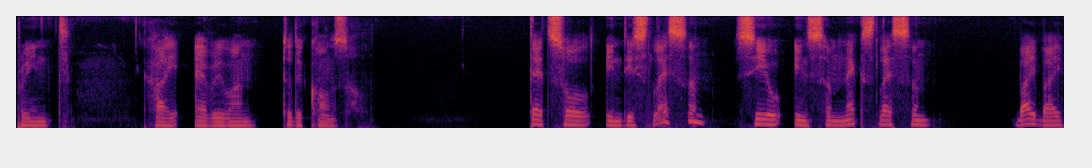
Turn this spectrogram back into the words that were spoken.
print hi everyone to the console. That's all in this lesson. See you in some next lesson. Bye bye.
